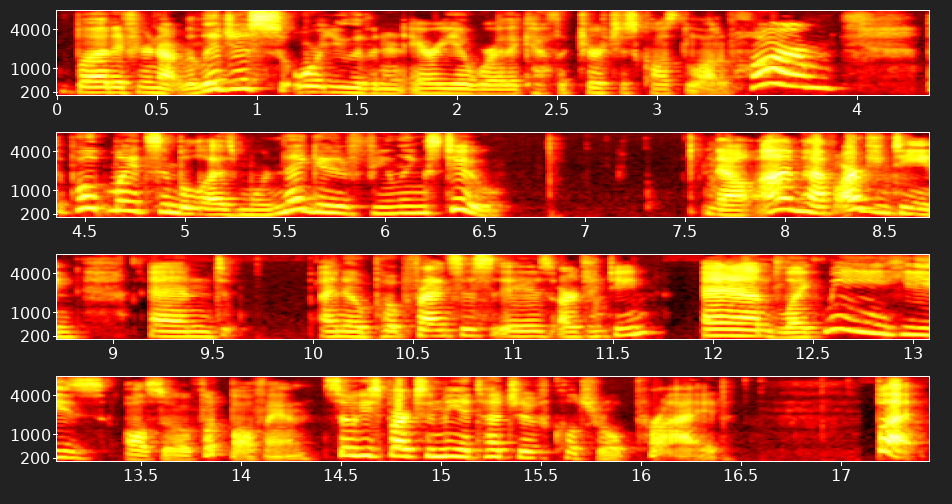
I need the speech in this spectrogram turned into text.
But if you're not religious or you live in an area where the Catholic Church has caused a lot of harm, the Pope might symbolize more negative feelings too. Now, I'm half Argentine, and I know Pope Francis is Argentine, and like me, he's also a football fan, so he sparks in me a touch of cultural pride. But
